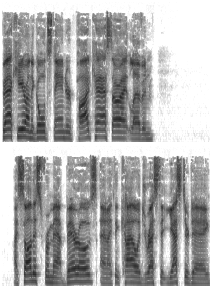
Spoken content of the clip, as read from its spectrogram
Back here on the Gold Standard podcast. All right, Levin. I saw this from Matt Barrows, and I think Kyle addressed it yesterday.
